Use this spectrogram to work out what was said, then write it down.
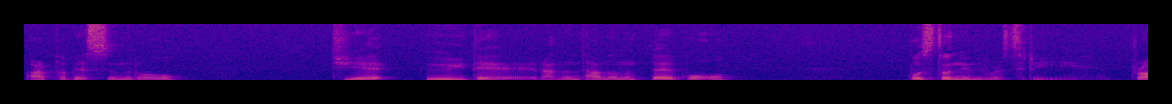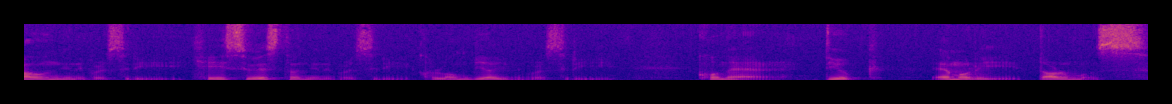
알파벳 순으로 뒤에 의대라는 단어는 빼고 Boston University, Brown University, Case Western University, Columbia University, Cornell, Duke, Emory, Dartmouth,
